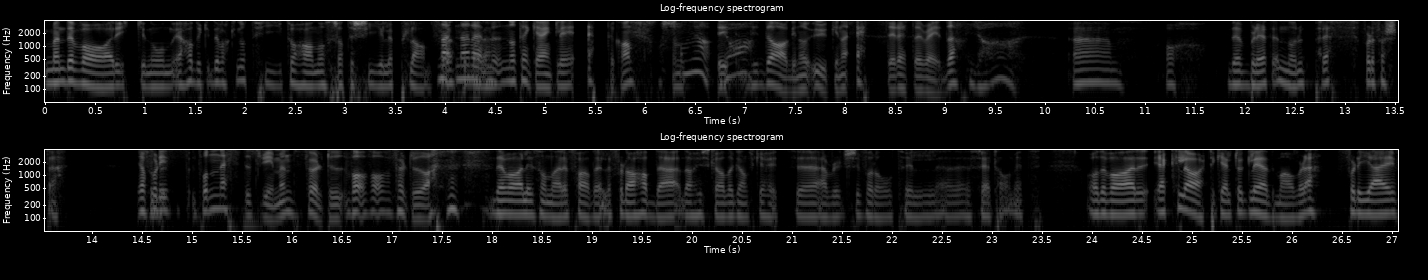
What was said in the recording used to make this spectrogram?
Men det var ikke noen ikke, Det var ikke noe tid til å ha noen strategi eller plan for Nei, dette. nei, nei, men nå tenker jeg egentlig etterkant. Sånn, ja. de, Ja. de dagene og ukene etter dette raidet. ja. Ehm, oh, det ble et enormt press, for det første. Ja, fordi på den neste streamen følte du Hva, hva følte du da? Det var litt sånn der fader, eller for da hadde jeg Da husker jeg hadde ganske høyt eh, average i forhold til uh, seertallet mitt. Og det var Jeg klarte ikke helt å glede meg over det, fordi jeg,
